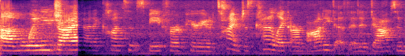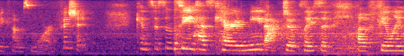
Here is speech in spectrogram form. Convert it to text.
um, when you drive at a constant speed for a period of time, just kind of like our body does. It adapts and becomes more efficient. Consistency has carried me back to a place of, of feeling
